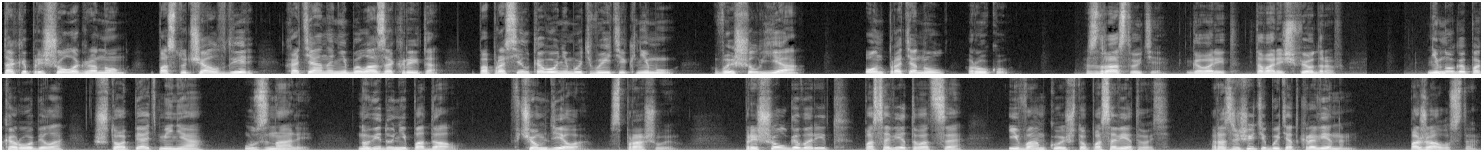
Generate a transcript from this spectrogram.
Так и пришел агроном, постучал в дверь, хотя она не была закрыта, попросил кого-нибудь выйти к нему. Вышел я. Он протянул руку. «Здравствуйте», — говорит товарищ Федоров. Немного покоробило, что опять меня узнали, но виду не подал. «В чем дело?» – спрашиваю. «Пришел, — говорит, — посоветоваться и вам кое-что посоветовать. Разрешите быть откровенным? Пожалуйста».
